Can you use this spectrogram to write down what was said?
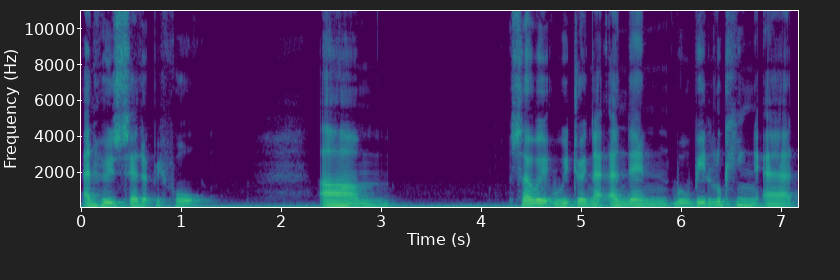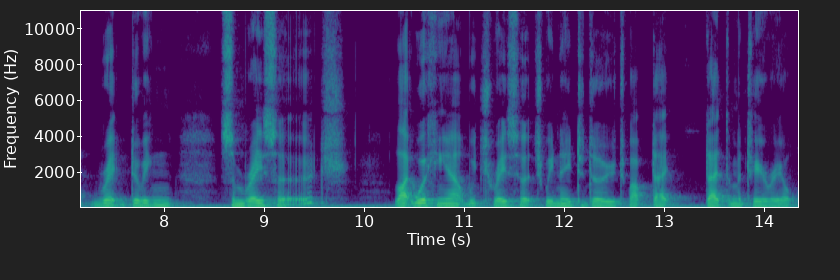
and who's said it before? Um, so we, we're doing that, and then we'll be looking at re- doing some research like working out which research we need to do to update date the material.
